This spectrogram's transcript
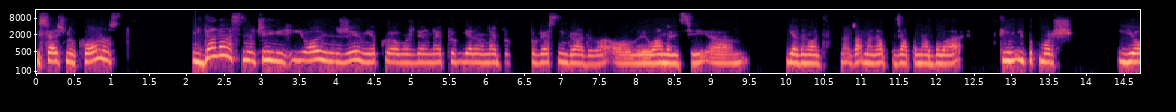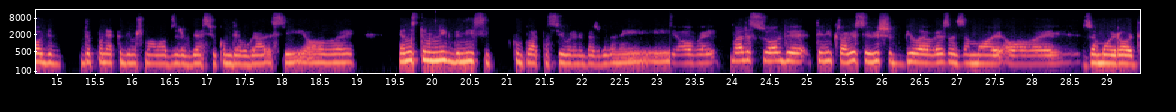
i srećna okolnost. I dan danas, znači, i ovdje živim, iako je možda jedan, najpro, jedan od najprogresnijih gradova ovaj, u Americi, um, jedan od zapadna obola, ti ipak moraš i ovde da ponekad imaš malo obzira gde si, u kom delu grada si. I, ovaj, jednostavno nigde nisi kompletno siguran i bezbedan i, i ovaj, mada su ovde te mikroagresije više bile vezane za moj, ovaj, za moj rod.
